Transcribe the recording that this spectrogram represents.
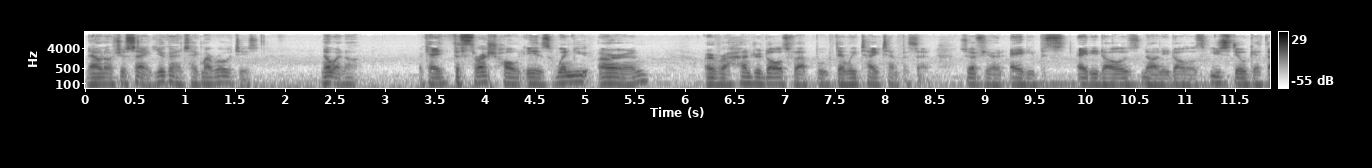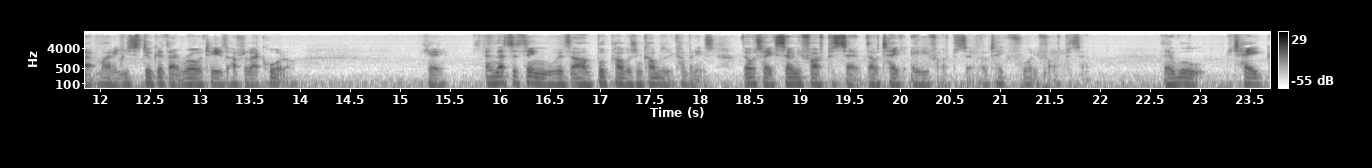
Now, I know what you're saying. You're going to take my royalties. No, we're not. Okay, the threshold is when you earn over a hundred dollars for that book, then we take ten percent. So if you're at 80 dollars, ninety dollars, you still get that money. You still get that royalties after that quarter. Okay, and that's the thing with um, book publishing companies. They will take seventy five percent. They'll take eighty five percent. They'll take forty five percent. They will take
